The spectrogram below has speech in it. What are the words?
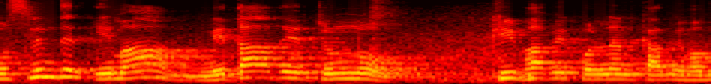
মুসলিমদের ইমাম নেতাদের জন্য কীভাবে কল্যাণকামী হব,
